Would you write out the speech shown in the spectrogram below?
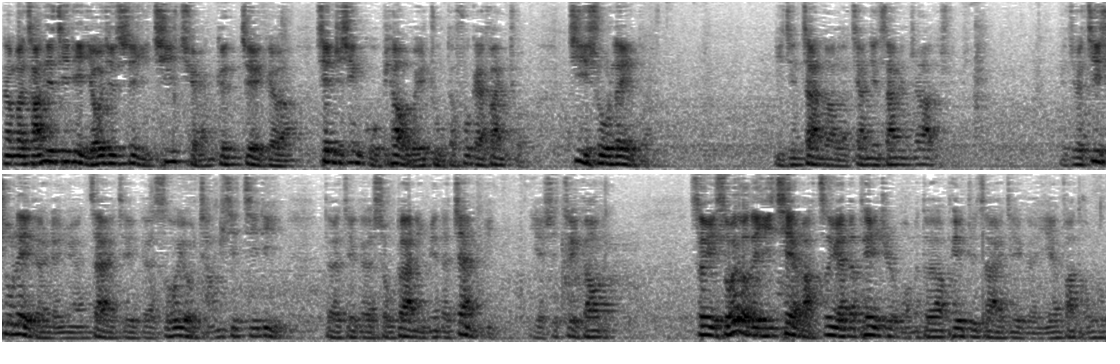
那么长期激励，尤其是以期权跟这个限制性股票为主的覆盖范畴，技术类的已经占到了将近三分之二的水平，也就是技术类的人员在这个所有长期激励的这个手段里面的占比也是最高的。所以所有的一切吧，资源的配置，我们都要配置在这个研发投入，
